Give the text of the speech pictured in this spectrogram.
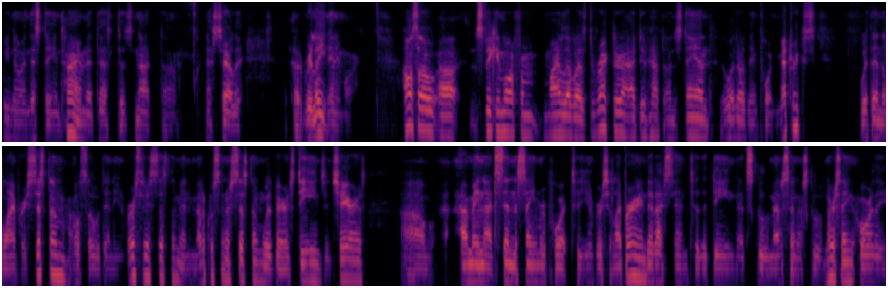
we know in this day and time that that does not um, necessarily uh, relate anymore. Also, uh, speaking more from my level as director, I do have to understand what are the important metrics within the library system, also within the university system and medical center system with various deans and chairs. Um, I may not send the same report to the university librarian that I send to the dean at School of Medicine or School of Nursing or the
